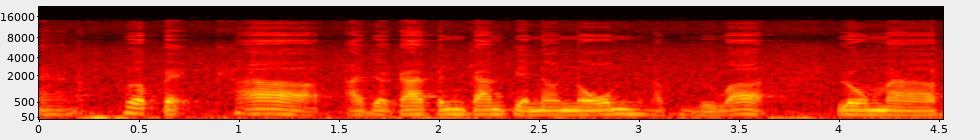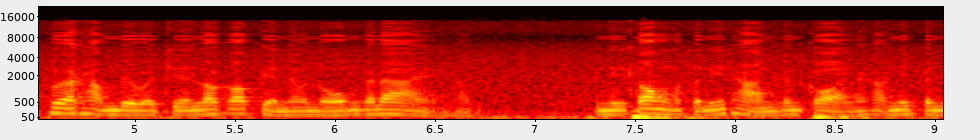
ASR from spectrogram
นะเพื่อเปะถ้าอาจจะกลายเป็นการเปลี่ยนแนวโน้มนะครับ หรือว่าลงมาเพื่อทำเดเวอร์เจนแล้วก็เปลี่ยนแนวโน้มก็ได้นะครับ อันนี้ต้องสันนิษฐานกันก่อนนะครับ นี่เป็น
